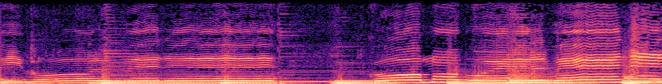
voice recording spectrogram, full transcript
y volveré. Como vuelven el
